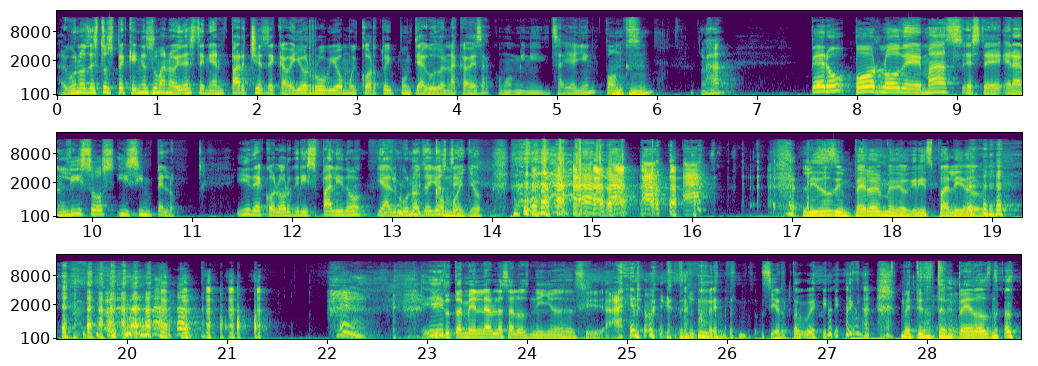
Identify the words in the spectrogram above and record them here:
Algunos de estos pequeños humanoides tenían parches de cabello rubio muy corto y puntiagudo en la cabeza, como mini Saiyajin. Punks. Ajá. Pero por lo demás, este, eran lisos y sin pelo. Y de color gris pálido. Y algunos de ellos. como yo. Lisos sin pelo y medio gris pálido. Y, tú también le hablas a los niños así. Ay, no me Cierto, güey. Metiéndote en pedos, ¿no?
